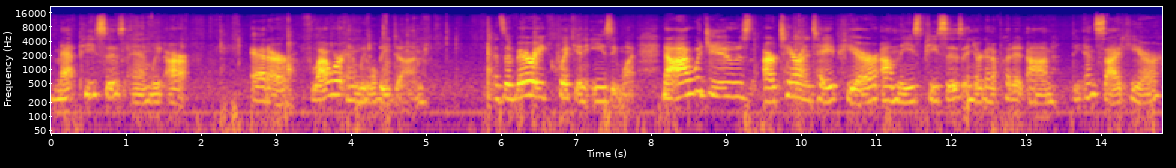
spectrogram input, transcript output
mat pieces. And we are at our flower and we will be done. It's a very quick and easy one. Now I would use our tear and tape here on these pieces and you're going to put it on the inside here.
